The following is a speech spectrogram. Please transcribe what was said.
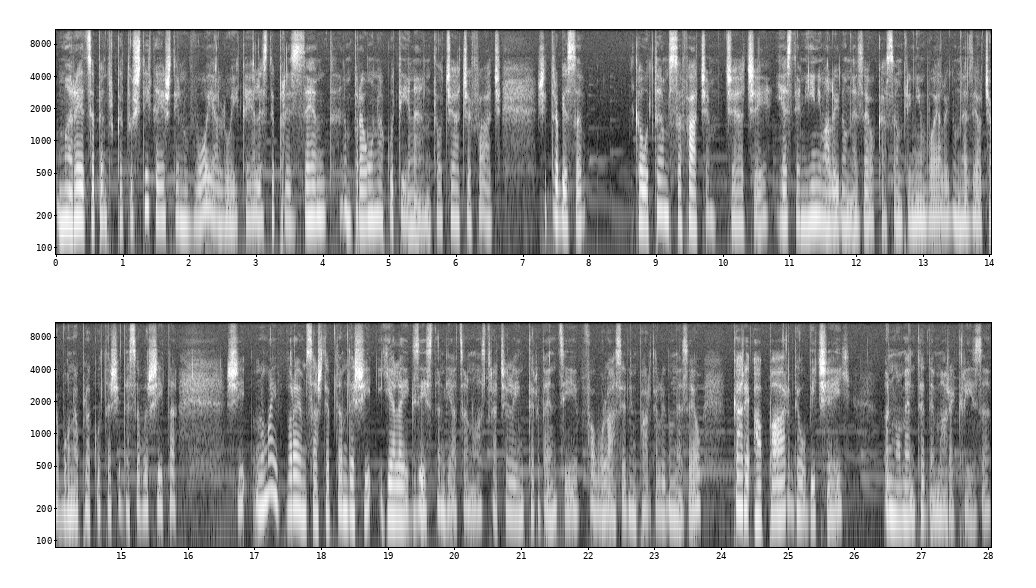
mărețe, pentru că tu știi că ești în voia Lui, că El este prezent împreună cu tine în tot ceea ce faci și trebuie să căutăm să facem ceea ce este în inima lui Dumnezeu ca să împlinim voia lui Dumnezeu cea bună, plăcută și desăvârșită. Și nu mai vrem să așteptăm, deși ele există în viața noastră, acele intervenții fabuloase din partea lui Dumnezeu, care apar de obicei în momente de mare criză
